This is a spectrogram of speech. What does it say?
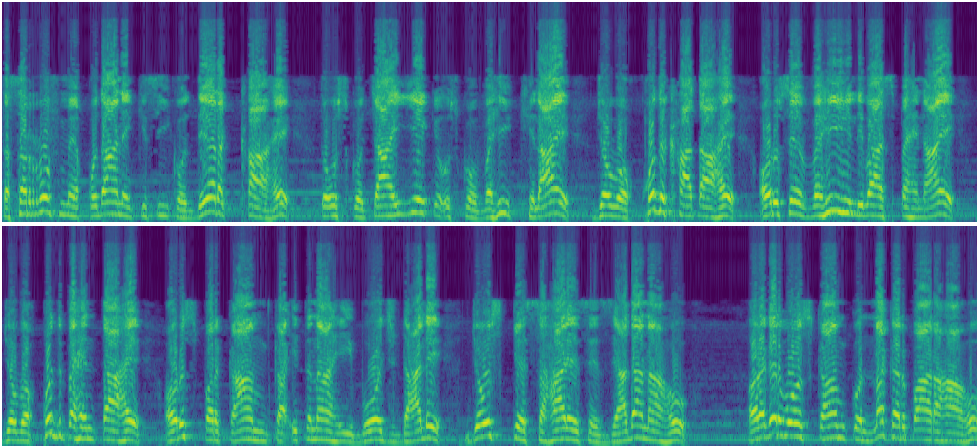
تصرف میں خدا نے کسی کو دے رکھا ہے تو اس کو چاہیے کہ اس کو وہی کھلائے جو وہ خود کھاتا ہے اور اسے وہی ہی لباس پہنائے جو وہ خود پہنتا ہے اور اس پر کام کا اتنا ہی بوجھ ڈالے جو اس کے سہارے سے زیادہ نہ ہو۔ اور اگر وہ اس کام کو نہ کر پا رہا ہو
